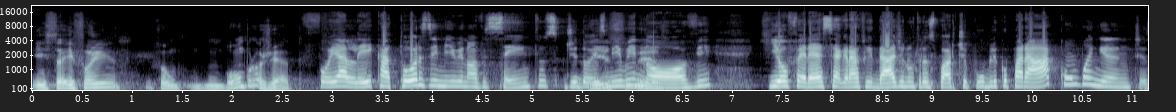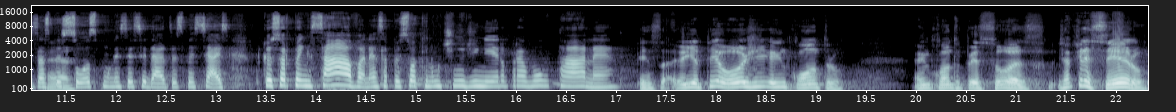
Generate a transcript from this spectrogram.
Isso aí foi, foi um, um bom projeto. Foi a Lei 14.900 de 2009, que oferece a gratuidade no transporte público para acompanhantes das é. pessoas com necessidades especiais. Porque o senhor pensava nessa pessoa que não tinha dinheiro para voltar, né? Pensa, e até hoje eu encontro, eu encontro pessoas, já cresceram,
